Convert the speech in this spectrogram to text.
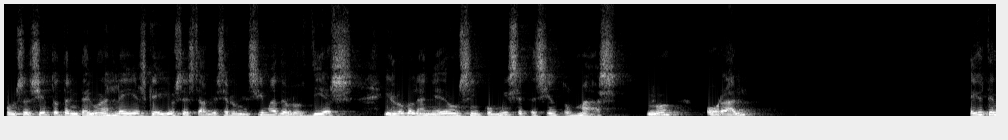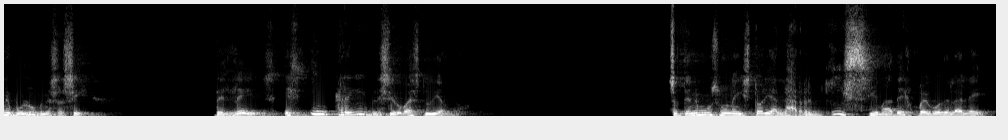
con 631 leyes que ellos establecieron encima de los 10 y luego le añadieron 5.700 más, ¿no? Oral. Ellos tienen volúmenes así, de leyes. Es increíble si lo va estudiando tenemos una historia larguísima del juego de la ley.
